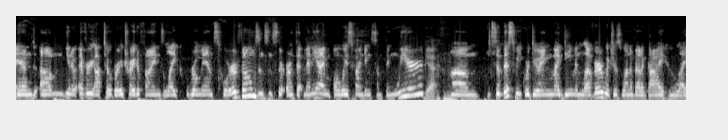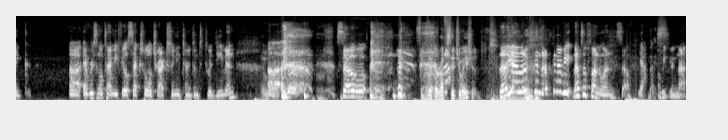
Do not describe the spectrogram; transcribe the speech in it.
and um you know every october i try to find like romance horror films and since there aren't that many i'm always finding something weird Yeah. um, so this week we're doing My Demon Lover, which is one about a guy who like uh, every single time he feels sexual attraction, he turns into a demon. Ooh. Uh, so, Seems like a rough situation. so yeah, that's gonna, that's gonna be that's a fun one. So yeah, I'll be doing that.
